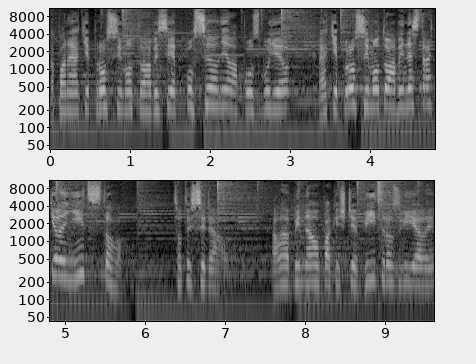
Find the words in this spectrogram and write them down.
A pane, já tě prosím o to, aby si je posilnil a pozbudil. A já tě prosím o to, aby nestratili nic z toho, co ty si dal. Ale aby naopak ještě víc rozvíjeli.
